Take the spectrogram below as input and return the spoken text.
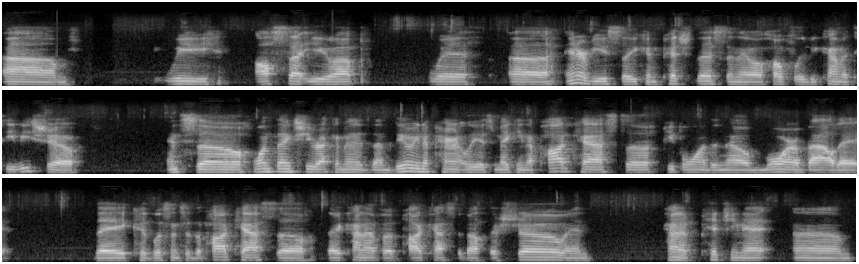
Um, we, I'll set you up with uh, interviews so you can pitch this, and it'll hopefully become a TV show. And so, one thing she recommended them doing apparently is making a podcast. So, if people wanted to know more about it, they could listen to the podcast. So they're kind of a podcast about their show and kind of pitching it. Um,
